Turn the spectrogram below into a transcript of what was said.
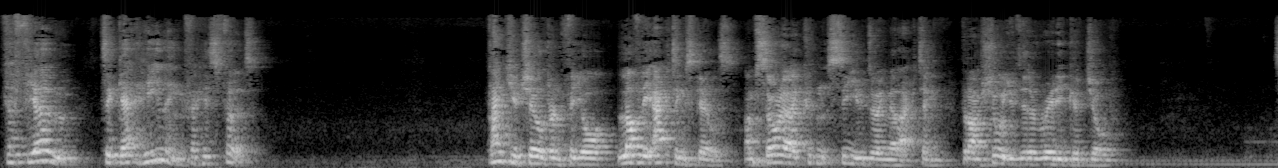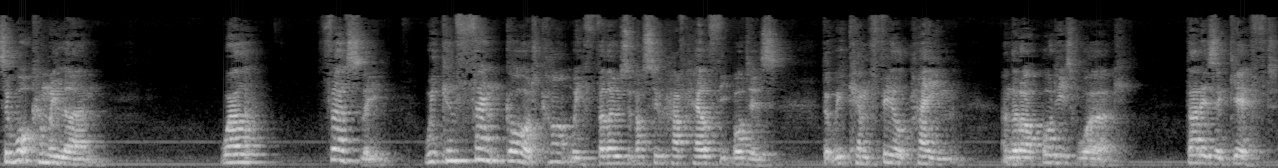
for Fio to get healing for his foot. Thank you, children, for your lovely acting skills. I'm sorry I couldn't see you doing that acting, but I'm sure you did a really good job. So, what can we learn? Well, firstly, we can thank God, can't we, for those of us who have healthy bodies, that we can feel pain and that our bodies work. That is a gift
